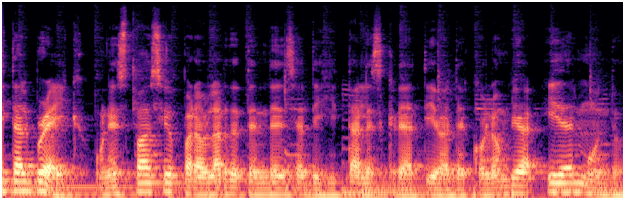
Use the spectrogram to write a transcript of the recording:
Digital Break, un espacio para hablar de tendencias digitales creativas de Colombia y del mundo.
